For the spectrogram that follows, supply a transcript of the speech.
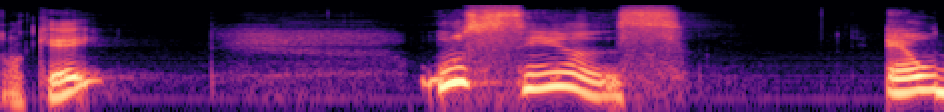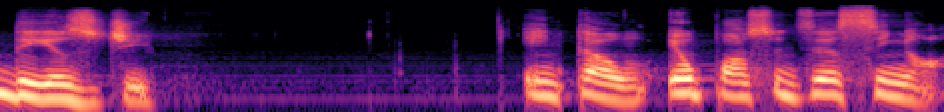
Ok? O since é o desde. Então, eu posso dizer assim, ó.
